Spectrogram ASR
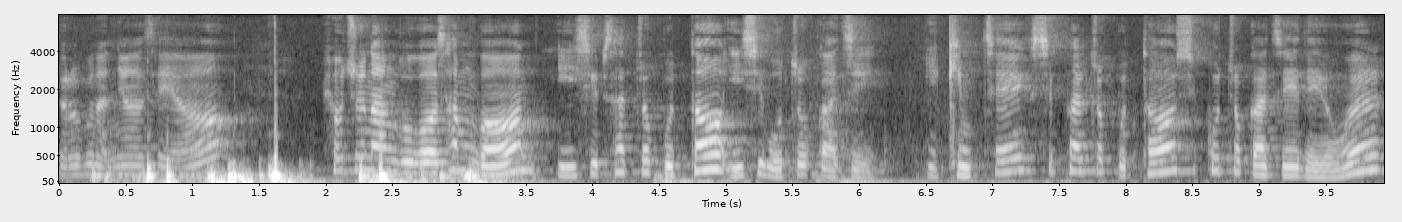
여러분 안녕하세요. 표준한국어 3권 24쪽부터 25쪽까지 익힘책 18쪽부터 19쪽까지의 내용을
